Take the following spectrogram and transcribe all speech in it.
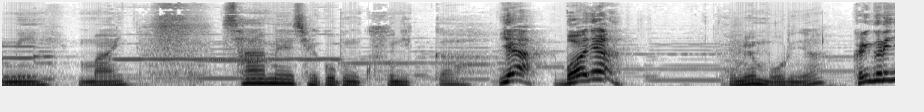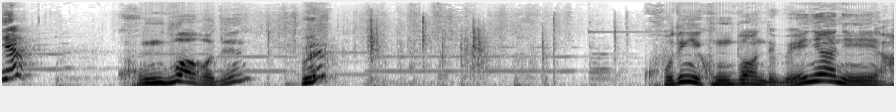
me, mine. 3의 제곱은 9니까. 야, 뭐하냐? 보면 모르냐? 그림 그리냐? 공부하거든? 왜? 고딩이 공부하는데 왜냐니? 아,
